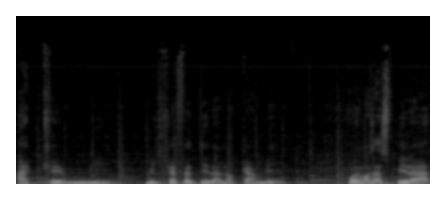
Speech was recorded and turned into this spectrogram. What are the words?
a que mi, mi jefe tirano cambie? ¿Podemos aspirar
